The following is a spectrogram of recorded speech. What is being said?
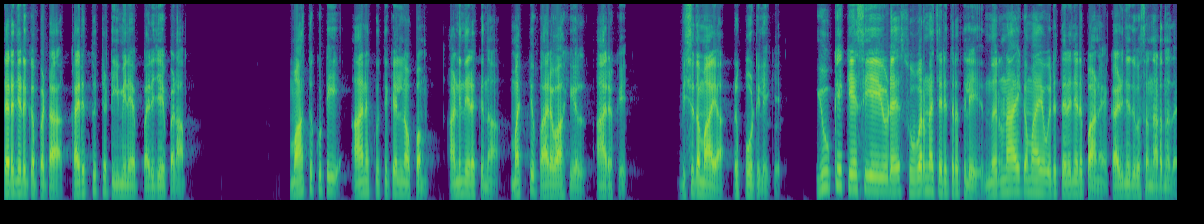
തെരഞ്ഞെടുക്കപ്പെട്ട കരുത്തുറ്റ ടീമിനെ പരിചയപ്പെടാം. മാത്തുക്കുട്ടി ആനക്കുത്തിക്കലിനൊപ്പം അണിനിരക്കുന്ന മറ്റു ഭാരവാഹികൾ ആരൊക്കെ? വിശദമായ റിപ്പോർട്ടിലേക്ക്. യു കെ കെ സി എയുടെ സുവർണ ചരിത്രത്തിലെ നിർണായകമായ ഒരു തെരഞ്ഞെടുപ്പാണ് കഴിഞ്ഞ ദിവസം നടന്നത്.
